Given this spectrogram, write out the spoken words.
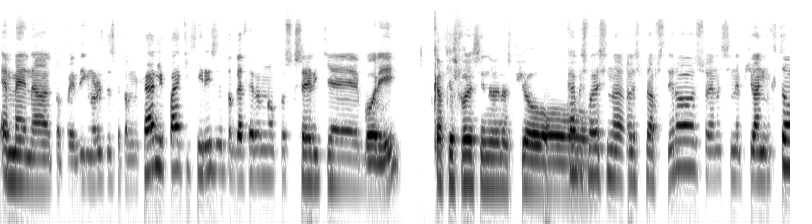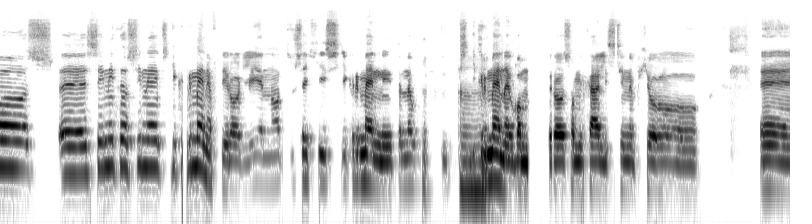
εμένα το παιδί, γνωρίζοντας και τον Μιχάλη, πάει και χειρίζεται τον καθέναν όπως ξέρει και μπορεί. Κάποιες φορές είναι ο ένας πιο. Κάποιες φορές είναι ο άλλος πιο αυστηρός, ο ένας είναι πιο ανοιχτός. Ε, Συνήθως είναι συγκεκριμένη αυτή η ρόλη, ενώ τους έχει συγκεκριμένη. Τον συγκεκριμένα εγώ με ο Μιχάλης είναι πιο ε,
